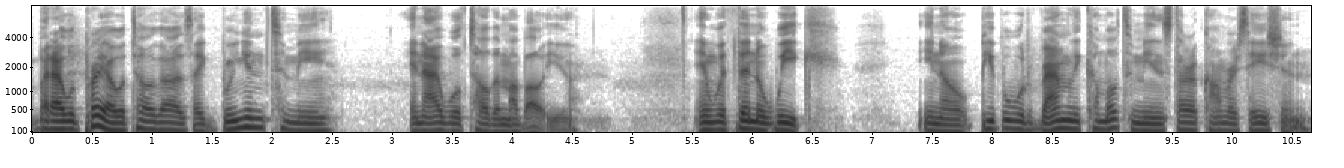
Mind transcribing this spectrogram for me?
But I would pray, I would tell God, it's like, bring him to me and I will tell them about you. And within a week, you know, people would randomly come up to me and start a conversation,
